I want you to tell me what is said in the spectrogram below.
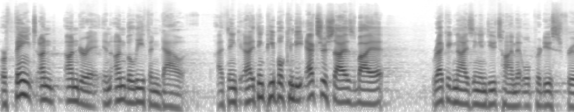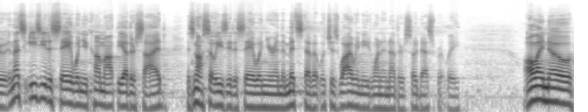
or faint un- under it in unbelief and doubt. I think, I think people can be exercised by it, recognizing in due time it will produce fruit. And that's easy to say when you come out the other side. It's not so easy to say when you're in the midst of it, which is why we need one another so desperately. All I know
